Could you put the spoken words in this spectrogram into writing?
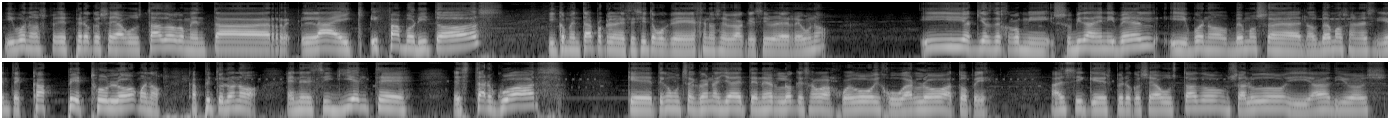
Y bueno, esp- espero que os haya gustado. Comentar, like y favoritos. Y comentar porque lo necesito, porque es que no se vea que sirve el R1. Y aquí os dejo con mi subida de nivel. Y bueno, vemos, eh, nos vemos en el siguiente capítulo. Bueno, capítulo no. En el siguiente Star Wars. Que tengo muchas ganas ya de tenerlo, que salga al juego y jugarlo a tope. Así que espero que os haya gustado. Un saludo y adiós.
